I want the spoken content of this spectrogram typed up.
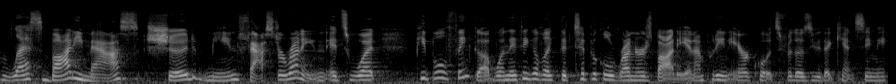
less body mass should mean faster running. It's what people think of when they think of like the typical runner's body. And I'm putting air quotes for those of you that can't see me.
